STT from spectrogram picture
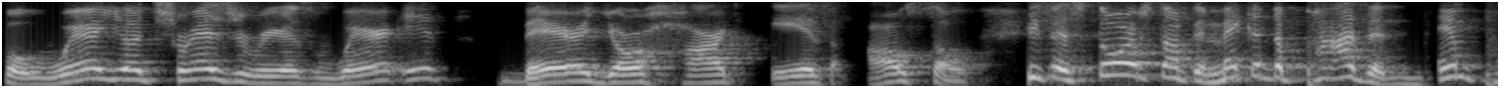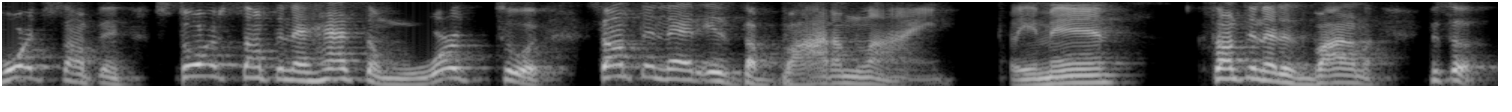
For where your treasure is, where is there your heart is also. He says, store up something, make a deposit, import something, store up something that has some work to it, something that is the bottom line. Amen. Something that is bottom line. So,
